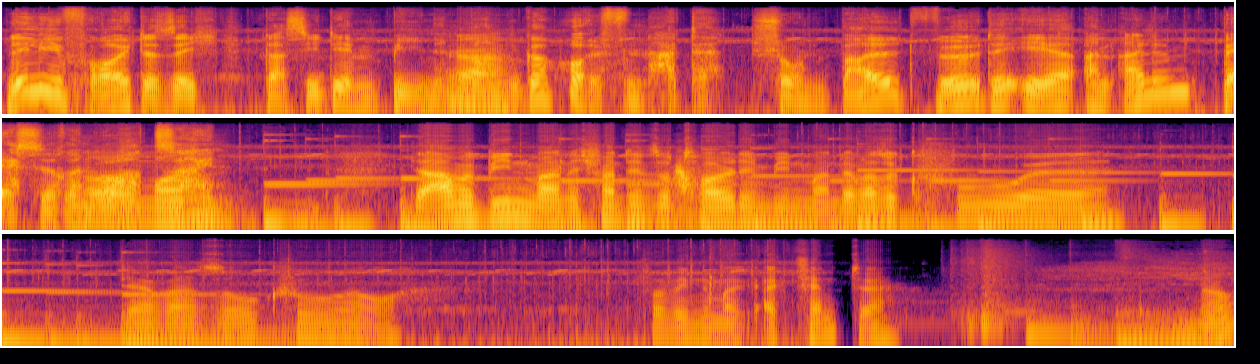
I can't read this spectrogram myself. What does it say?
Lilly freute sich, dass sie dem Bienenmann Ja. geholfen hatte. Schon bald würde er an einem besseren Oh Ort Mann. sein. Der arme Bienenmann, ich fand den so toll, den Bienenmann. Der war so cool. Der war so cool. war wegen dem Akzente. No?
